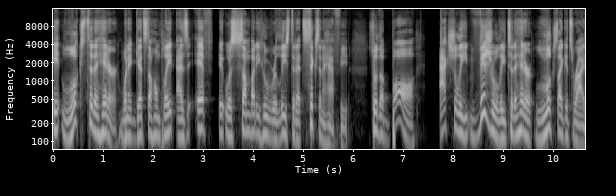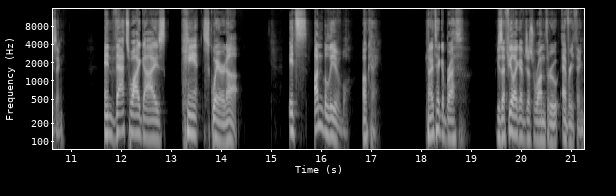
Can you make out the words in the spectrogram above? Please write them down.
it looks to the hitter when it gets to home plate as if it was somebody who released it at six and a half feet. So the ball actually visually to the hitter looks like it's rising. And that's why guys can't square it up. It's unbelievable. Okay. Can I take a breath? Because I feel like I've just run through everything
